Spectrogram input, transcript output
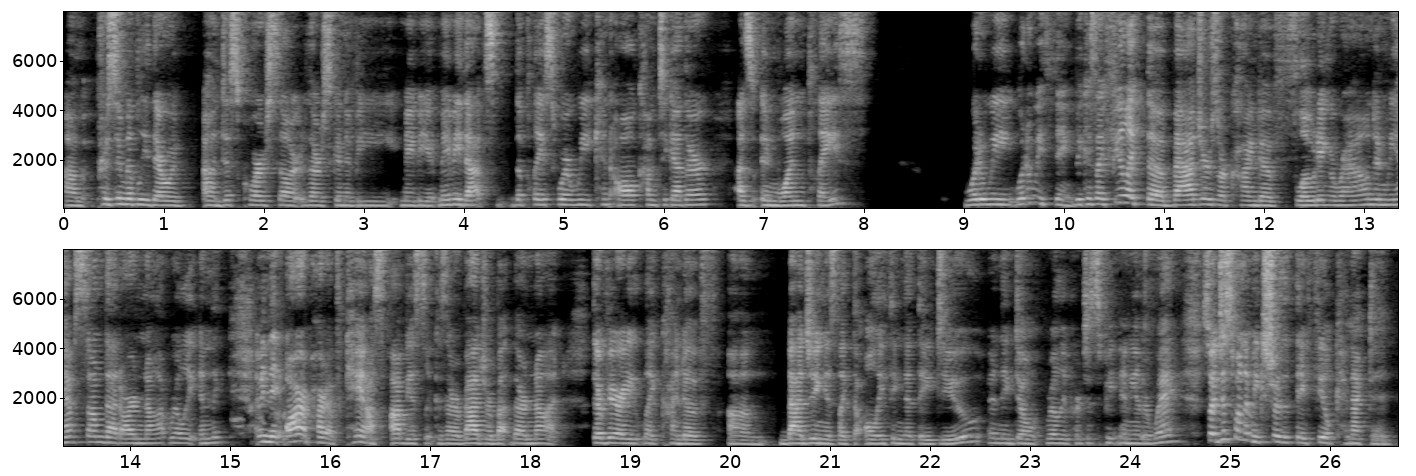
Um, presumably there would on discourse there, there's going to be maybe maybe that's the place where we can all come together as in one place. What do we what do we think? Because I feel like the badgers are kind of floating around, and we have some that are not really in the. I mean, they are a part of CHAOSS, obviously, because they're a badger, but they're not they're very like kind of um, badging is like the only thing that they do and they don't really participate in any other way so i just want to make sure that they feel connected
